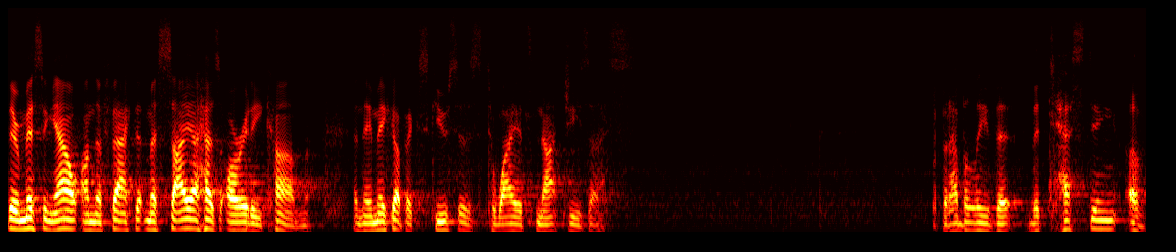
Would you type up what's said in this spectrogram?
They're missing out on the fact that Messiah has already come, and they make up excuses to why it's not Jesus. But I believe that the testing of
